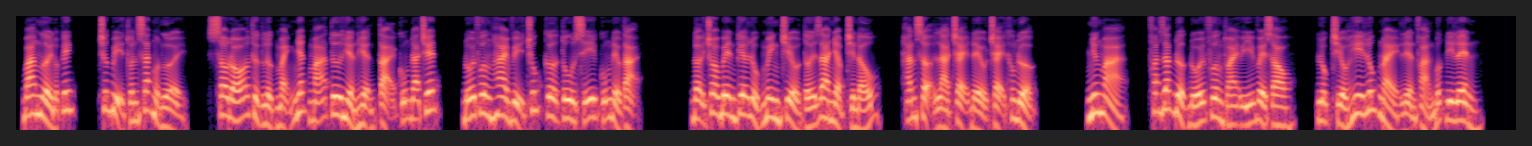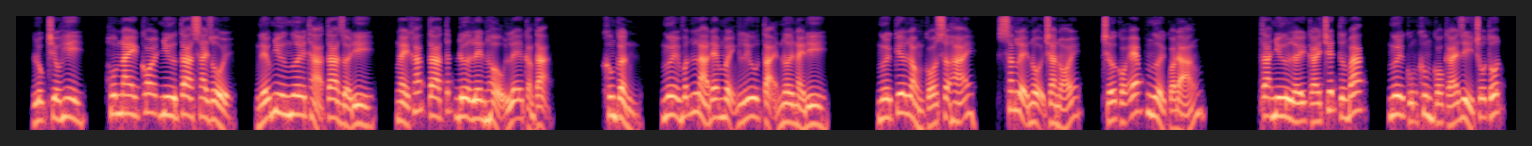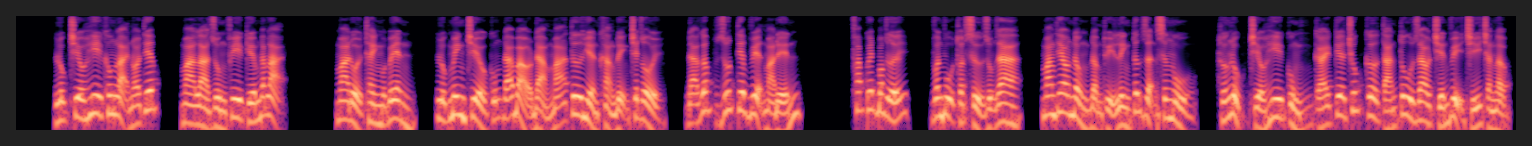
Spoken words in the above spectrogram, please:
Ba người đột kích, trước bị thuấn sát một người, sau đó thực lực mạnh nhất mã tư hiền hiện tại cũng đã chết, đối phương hai vị trúc cơ tu sĩ cũng đều tại. Đợi cho bên kia lục minh triều tới gia nhập chiến đấu, hắn sợ là chạy đều chạy không được. Nhưng mà, phát giác được đối phương thoái ý về sau, lục triều hy lúc này liền phản bước đi lên. Lục triều hy, hôm nay coi như ta sai rồi, nếu như ngươi thả ta rời đi, ngày khác ta tất đưa lên hậu lễ cảm tạ. Không cần, ngươi vẫn là đem mệnh lưu tại nơi này đi. Người kia lòng có sợ hãi, sắc lệ nội cha nói, chớ có ép người quá đáng. Ta như lấy cái chết tương bác, ngươi cũng không có cái gì chỗ tốt. Lục Triều Hy không lại nói tiếp, mà là dùng phi kiếm đáp lại. Mà đổi thành một bên, Lục Minh Triều cũng đã bảo đảm Mã Tư Hiền khẳng định chết rồi, đã gấp rút tiếp viện mà đến. Pháp quyết bóc dưới, vân vụ thuật sử dụng ra, mang theo nồng đậm thủy linh tức giận sương mù, hướng Lục Triều Hy cùng cái kia trúc cơ tán tu giao chiến vị trí tràn ngập.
